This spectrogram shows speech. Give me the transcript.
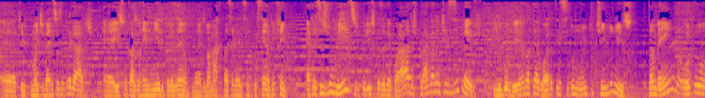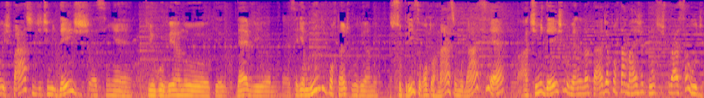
é, que mantiverem seus empregados. É, isso no caso do Reino Unido, por exemplo, né? Dinamarca faz 75%, enfim. É preciso de um mix de políticas adequadas para garantir esses empregos. E o governo até agora tem sido muito tímido nisso. Também outro espaço de timidez assim é que o governo que deve é, seria muito importante que o governo suprisse, ou contornasse, ou mudasse é a timidez que o governo ainda está de aportar mais recursos para a saúde.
